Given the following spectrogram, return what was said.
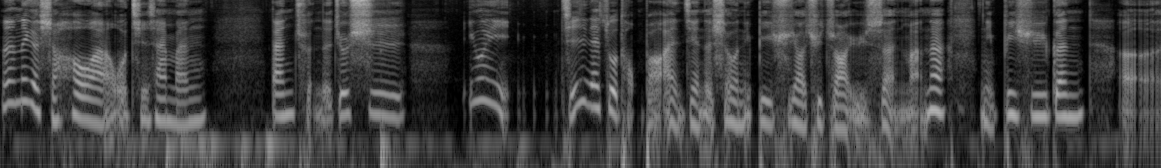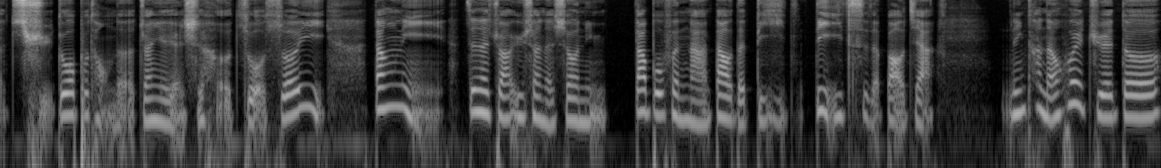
那那个时候啊，我其实还蛮单纯的，就是。因为其实你在做统包案件的时候，你必须要去抓预算嘛。那你必须跟呃许多不同的专业人士合作，所以当你正在抓预算的时候，你大部分拿到的第一第一次的报价，你可能会觉得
